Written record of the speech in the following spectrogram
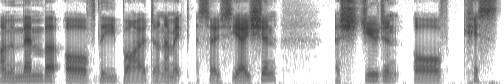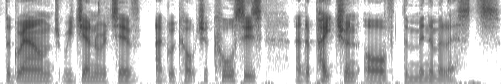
I'm a member of the Biodynamic Association a student of Kiss the Ground regenerative agriculture courses, and a patron of the Minimalists.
